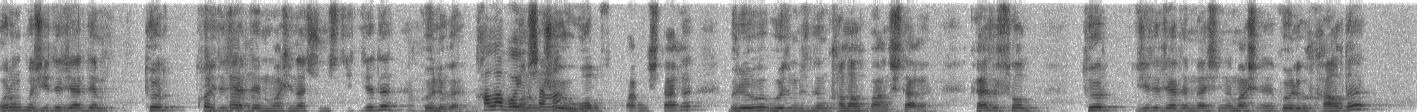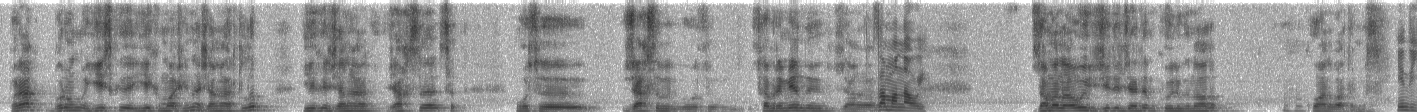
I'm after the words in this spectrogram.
Бұрынғы жедел жәрдем төрт жедел жәрдем машинасы жұмыс істейтін еді көлігі. Қала бойынша ма? оның үшеуі облыстық бағыныштағы біреуі өзіміздің қалалық бағыныштағы. Қазір сол төрт жедел жәрдем машина көлігі қалды. Бірақ бұрынғы ескі екі машина жаңартылып екі жаңа жақсы осы жақсы осы современный жаңағы заманауи. Заманауи жедел жәрдем көлігін алып қуанып жатырмыз. Енді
